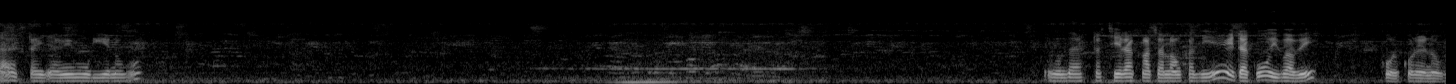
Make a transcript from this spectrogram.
আর একটাই যে আমি মুড়িয়ে নেব। এর মধ্যে একটা চেরা কাঁচা লঙ্কা দিয়ে এটাকেও ওইভাবেই গোল করে নেব।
